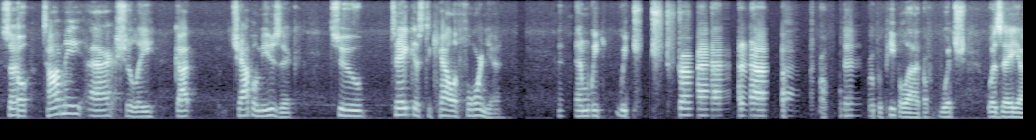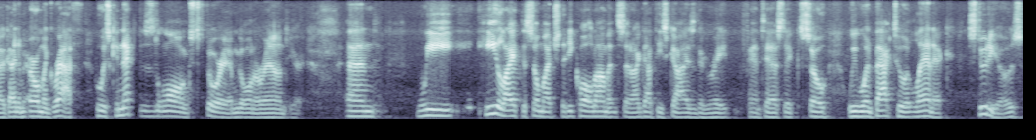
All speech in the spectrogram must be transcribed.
So Tommy actually got Chappell Music to take us to California, and we we tried out group of people out, of which was a, uh guy named Earl McGrath, who was connected. This is a long story. I'm going around here, and we he liked us so much that he called Ahmet and said, "I got these guys. They're great, fantastic." So we went back to Atlantic Studios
